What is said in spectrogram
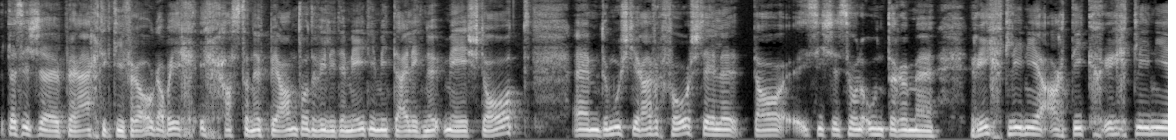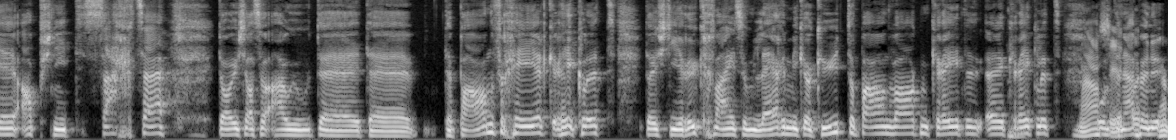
Das ist eine berechtigte Frage, aber ich, ich kann es dir nicht beantworten, weil in der Medienmitteilung nicht mehr steht. Ähm, du musst dir einfach vorstellen, da, es ist so unter einem Richtlinienartikel, Richtlinienabschnitt 16. Da ist also auch der, der, der Bahnverkehr geregelt. Da ist die Rückweisung lärmiger Güterbahnwagen geregelt. Äh, geregelt. Ja, und, daneben, gut, ja.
